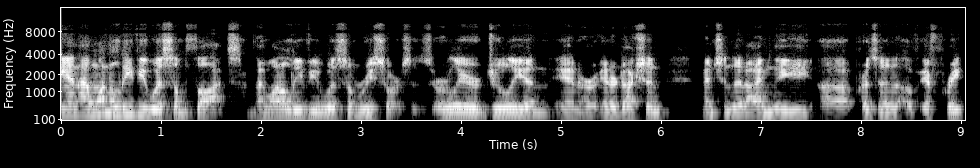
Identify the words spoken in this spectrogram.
And I want to leave you with some thoughts. I want to leave you with some resources. Earlier, Julie in, in her introduction mentioned that I'm the uh, president of IFPRI.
